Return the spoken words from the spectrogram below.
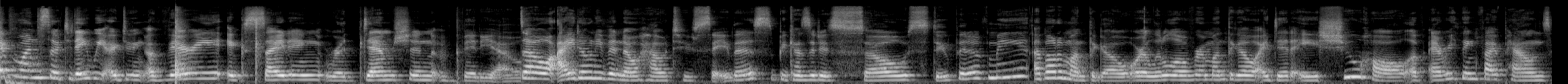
Hey everyone, so today we are doing a very exciting redemption video. So I don't even know how to say this because it is so stupid of me. About a month ago, or a little over a month ago, I did a shoe haul of everything 5 pounds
